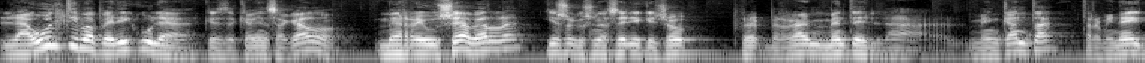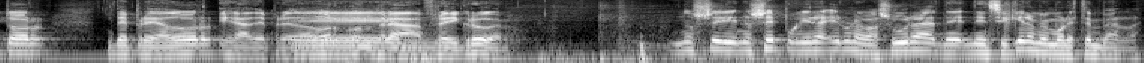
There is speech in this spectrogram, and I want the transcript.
la última película que, habían sacado, me rehusé a verla, y eso que es una serie que yo re- realmente la- me encanta. Terminator, Depredador. Era Depredador eh, contra Freddy Krueger. No sé, no sé, porque era, era una basura, de- ni siquiera me molesté en verla.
